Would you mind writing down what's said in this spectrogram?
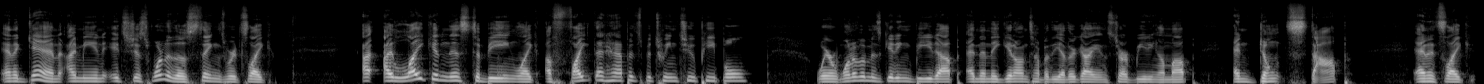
and again, I mean, it's just one of those things where it's like, I, I liken this to being like a fight that happens between two people, where one of them is getting beat up, and then they get on top of the other guy and start beating him up, and don't stop, and it's like,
